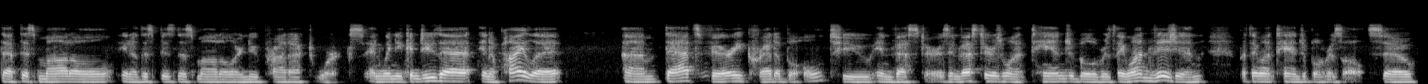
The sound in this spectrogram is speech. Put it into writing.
that this model, you know, this business model or new product works. And when you can do that in a pilot, um, that's very credible to investors. Investors want tangible, they want vision, but they want tangible results. So,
